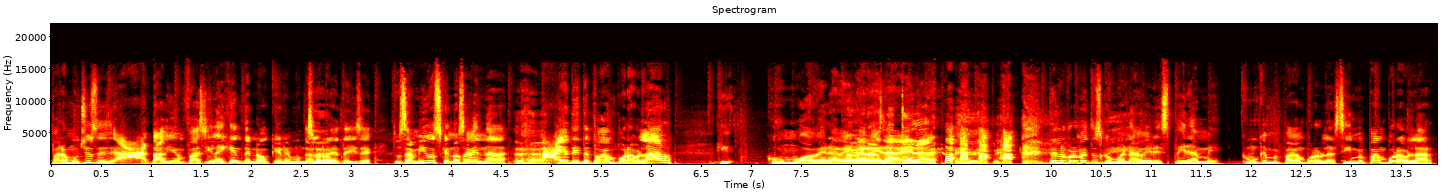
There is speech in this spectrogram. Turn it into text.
Para muchos es, ah, está bien fácil. Hay gente, ¿no? Que en el mundo de la red te dice, tus amigos que no saben nada. Ay, a ti te pagan por hablar. Que, ¿Cómo? A ver, a ver, a ver, a ver, Te lo prometo, es como en, a ver, espérame. ¿Cómo que me pagan por hablar? Sí me pagan por hablar,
